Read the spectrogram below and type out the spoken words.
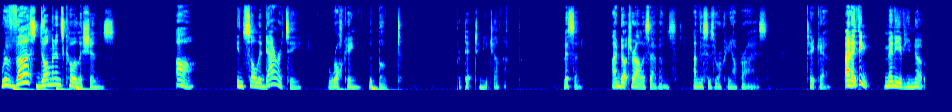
reverse dominance coalitions are, in solidarity, rocking the boat, protecting each other. Listen, I'm Dr. Alice Evans, and this is Rocking Our Priors. Take care. And I think many of you know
